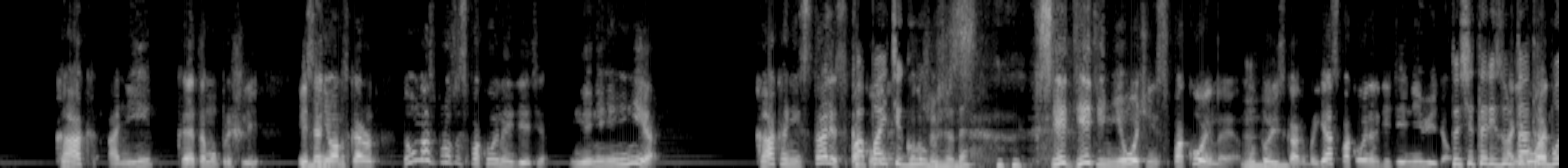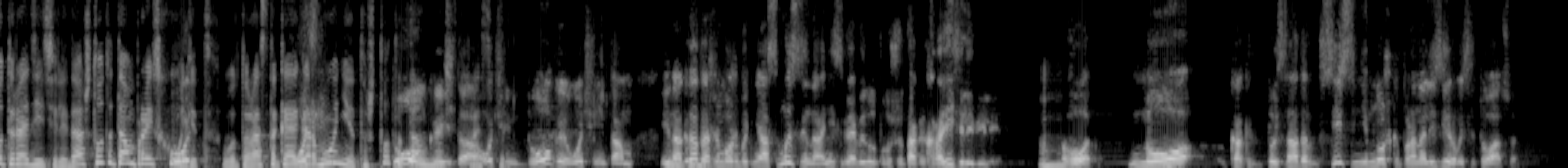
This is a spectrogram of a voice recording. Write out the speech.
как они к этому пришли. Если mm-hmm. они вам скажут, да у нас просто спокойные дети. Не-не-не-не-не. Как они стали спокойными? Копайте глубже, да? Все дети не очень спокойные. Ну, то есть, как бы, я спокойных детей не видел. То есть, это результат бывают... работы родителей, да? Что-то там происходит. О... Вот раз такая очень гармония, то что-то там значит, да, происходит. очень долго и очень там... Иногда даже, может быть, неосмысленно они себя ведут, потому что так их родители вели. Вот. Но, как, то есть, надо сесть и немножко проанализировать ситуацию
